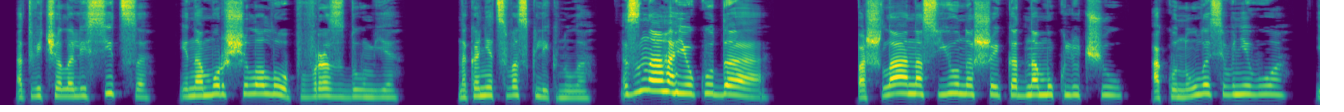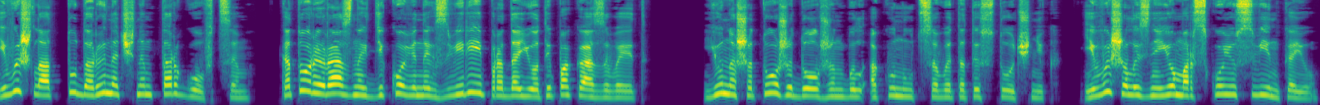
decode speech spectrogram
— отвечала лисица и наморщила лоб в раздумье. Наконец воскликнула. «Знаю, куда!» Пошла она с юношей к одному ключу, окунулась в него и вышла оттуда рыночным торговцем, который разных диковинных зверей продает и показывает. Юноша тоже должен был окунуться в этот источник и вышел из нее морскою свинкою.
